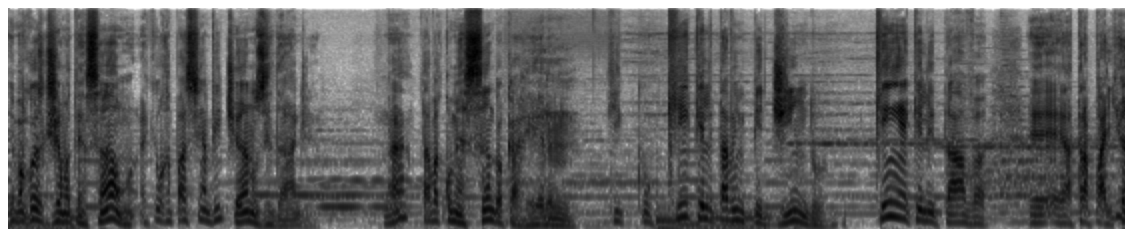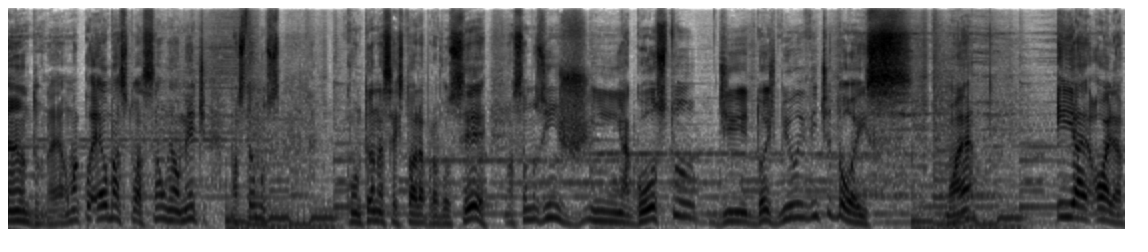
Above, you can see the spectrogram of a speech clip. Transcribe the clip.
E uma coisa que chama atenção é que o rapaz tinha 20 anos de idade, né? Tava começando a carreira. Hum. Que, o que que ele estava impedindo? Quem é que ele estava é, atrapalhando, né? Uma, é uma situação realmente. Nós estamos contando essa história para você. Nós estamos em, em agosto de 2022, não é? E olha,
